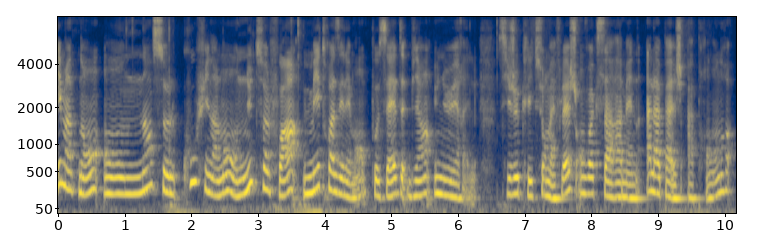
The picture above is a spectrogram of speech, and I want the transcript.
Et maintenant, en un seul coup, finalement, en une seule fois, mes trois éléments possèdent bien une URL. Si je clique sur ma flèche, on voit que ça ramène à la page Apprendre,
